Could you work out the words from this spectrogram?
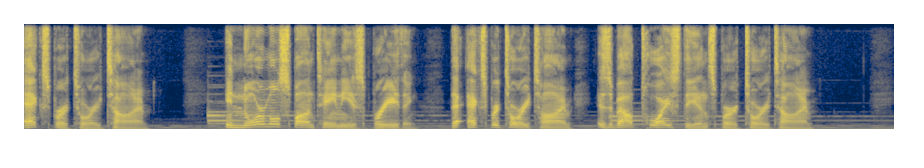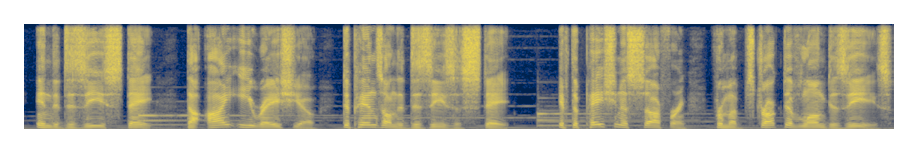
expiratory time. In normal spontaneous breathing, the expiratory time is about twice the inspiratory time. In the disease state, the IE ratio depends on the disease's state. If the patient is suffering from obstructive lung disease,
